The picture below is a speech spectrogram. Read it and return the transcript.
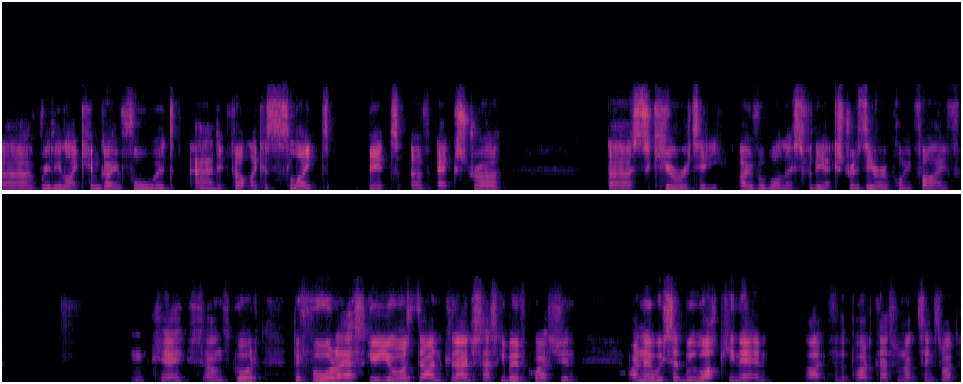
Uh, really like him going forward, and it felt like a slight bit of extra uh, security over Wallace for the extra zero point five. Okay, sounds good. Before I ask you yours, Dan, can I just ask you both a question? I know we said we're locking in, like for the podcast, we're not saying something.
